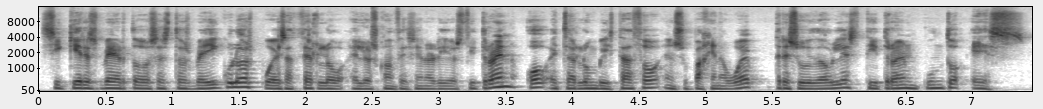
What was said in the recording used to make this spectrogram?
Si quieres ver todos estos vehículos, puedes hacerlo en los concesionarios Citroën o echarle un vistazo en su página web www.citroen.es.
